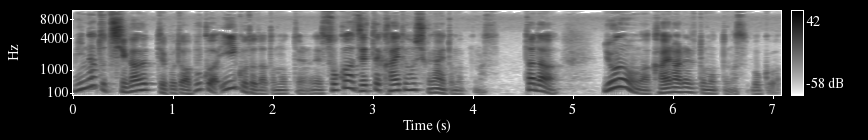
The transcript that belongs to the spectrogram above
みんなと違うっていうことは僕はいいことだと思ってるので、そこは絶対変えてほしくないと思ってます。ただ、世論は変えられると思ってます、僕は。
